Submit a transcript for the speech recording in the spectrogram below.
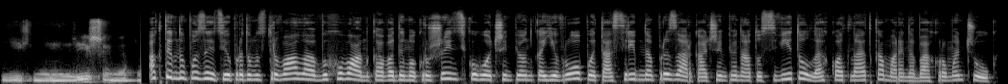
їхні рішення. Активну позицію продемонструвала вихованка Вадима Крушинського, чемпіонка Європи та срібна призерка чемпіонату світу легкоатлетка Марина Бех Романчук.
